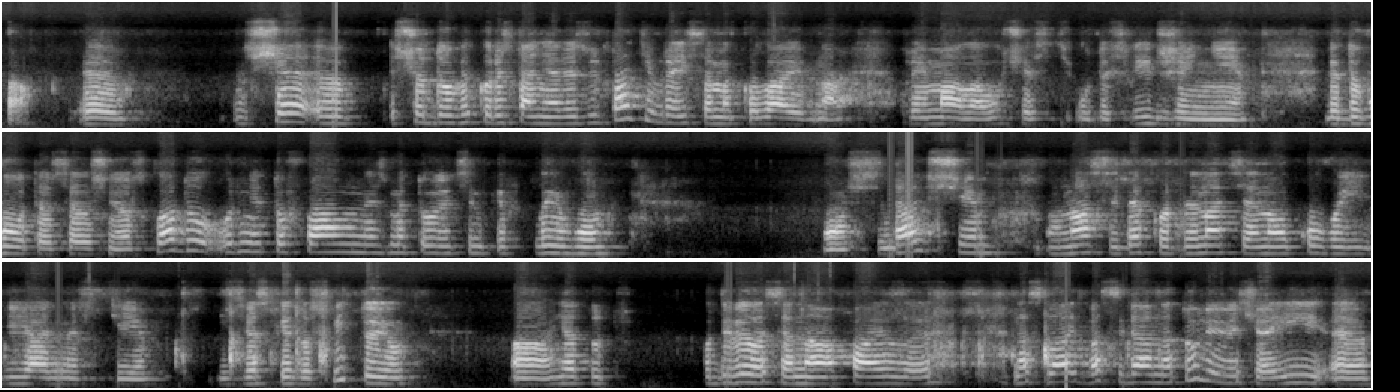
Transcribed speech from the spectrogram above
Так. Е, Ще е, щодо використання результатів, Раїса Миколаївна приймала участь у дослідженні видового та селищного складу орнітофауни з метою оцінки впливу. Ось далі у нас іде координація наукової діяльності і зв'язки з освітою. Я тут подивилася на файл, е, на слайд Василя Анатолійовича, і е,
